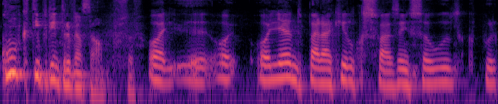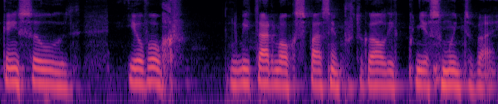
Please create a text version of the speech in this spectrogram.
com que tipo de intervenção, professor? Olha, eh, olhando para aquilo que se faz em saúde, porque em saúde eu vou limitar-me ao que se passa em Portugal e que conheço muito bem.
